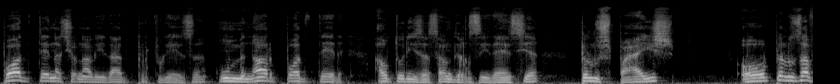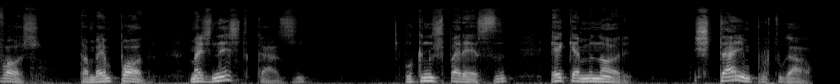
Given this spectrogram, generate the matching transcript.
pode ter nacionalidade portuguesa, um menor pode ter autorização de residência pelos pais ou pelos avós. Também pode. Mas neste caso, o que nos parece é que a menor está em Portugal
